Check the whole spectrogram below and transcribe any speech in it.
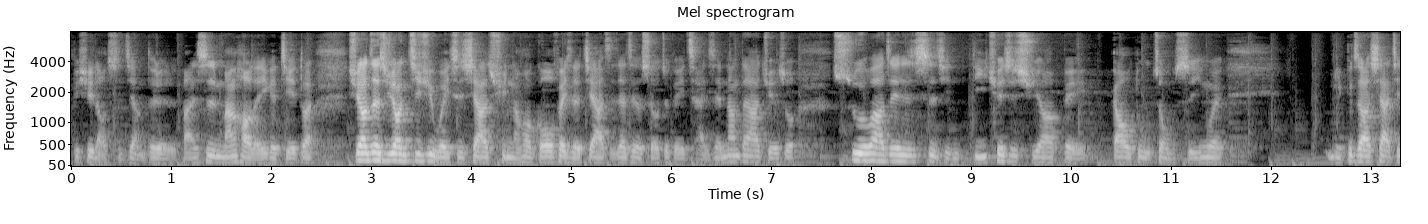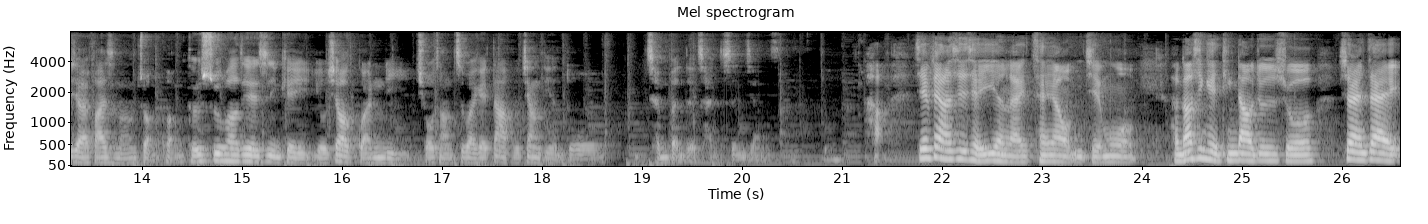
必须老实讲，对对对，反而是蛮好的一个阶段。希望这希望继续维持下去，然后 GoFace 的价值在这个时候就可以产生，让大家觉得说，数位化这件事情的确是需要被高度重视，因为你不知道下接下来发生什么样的状况。可是数位化这件事情可以有效管理球场之外，可以大幅降低很多。成本的产生这样子。好，今天非常谢谢伊人来参加我们节目，很高兴可以听到，就是说虽然在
